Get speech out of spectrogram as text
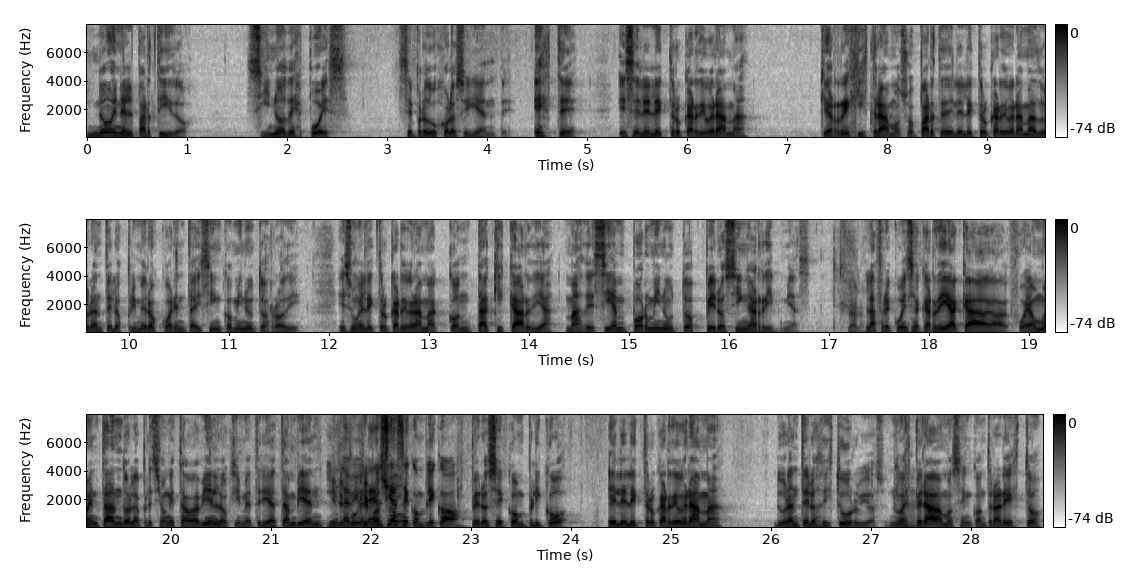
no en el partido, sino después se produjo lo siguiente. Este es el electrocardiograma que registramos, o parte del electrocardiograma, durante los primeros 45 minutos, Rodi. Es un electrocardiograma con taquicardia, más de 100 por minuto, pero sin arritmias. La frecuencia cardíaca fue aumentando, la presión estaba bien, la oximetría también. Y, la violencia se complicó. Pero se complicó el electrocardiograma durante los disturbios. No esperábamos encontrar esto,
